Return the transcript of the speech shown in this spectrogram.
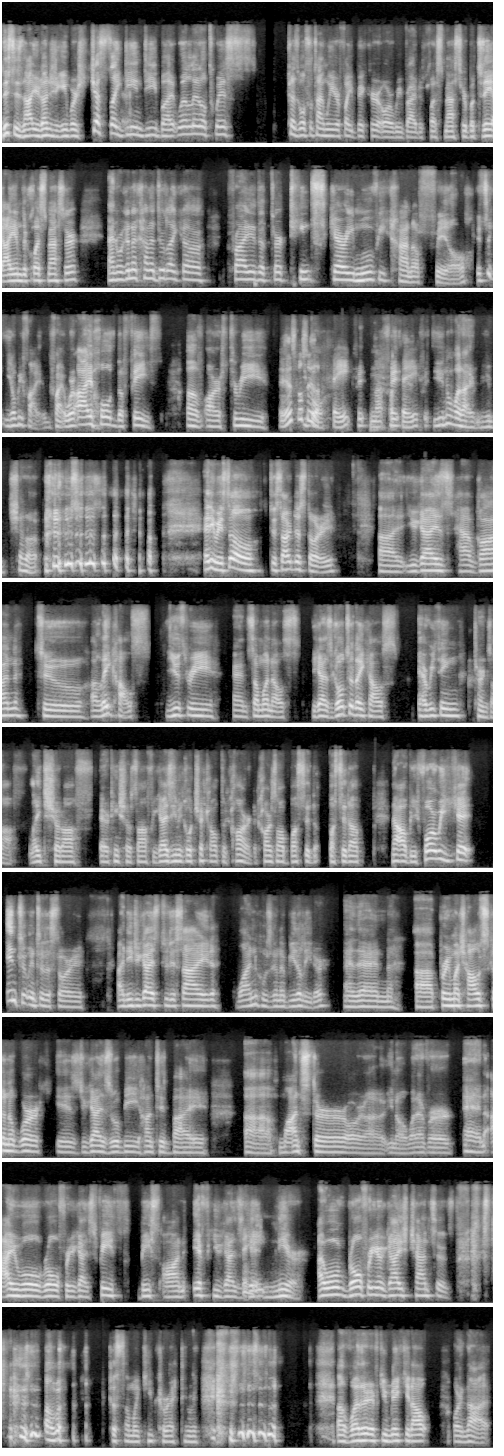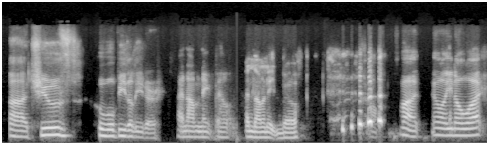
This is not your dungeon game where it's just like D and D, but with a little twist. Because most of the time we either fight bicker or we ride the quest master. But today I am the quest master, and we're gonna kind of do like a Friday the Thirteenth scary movie kind of feel. It's like you'll be fine, you'll be fine. Where I hold the faith of our three. Is this supposed to be the fate, Fa- not fa- a faith? You know what I mean. Shut up. anyway, so to start the story, uh, you guys have gone to a lake house, you three and someone else. You guys go to lake house, everything turns off, lights shut off, everything shuts off. You guys even go check out the car. The car's all busted, busted up. Now, before we get into into the story, I need you guys to decide one who's gonna be the leader, and then uh, pretty much how it's gonna work is you guys will be hunted by uh monster or uh you know whatever and i will roll for you guys faith based on if you guys get near i will roll for your guys chances because someone keep correcting me of whether if you make it out or not uh choose who will be the leader I nominate Bill. I nominate Bill. But oh, you know what?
